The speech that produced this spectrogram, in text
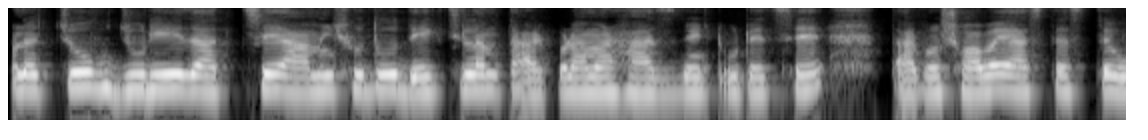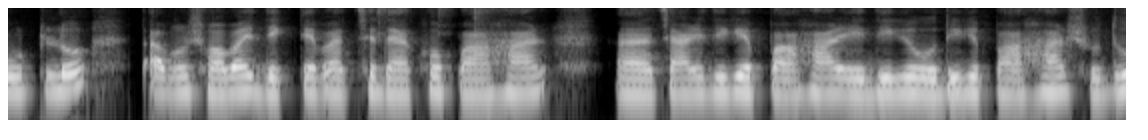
মানে চোখ জুড়িয়ে যাচ্ছে। আমি শুধু দেখছিলাম, তারপর আমার হাজবেন্ড উঠেছে। তারপর সবাই আস্তে আস্তে উঠল। তারপর সবাই দেখতে পাচ্ছে, দেখো পাহাড় চারিদিকে পাহাড়, এদিকে ওদিকে পাহাড় শুধু,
